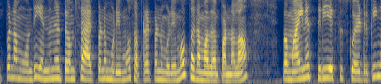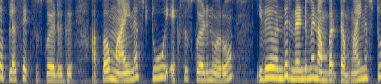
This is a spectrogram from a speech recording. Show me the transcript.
இப்போ நம்ம வந்து எந்தெந்த டேர்ம்ஸை ஆட் பண்ண முடியுமோ சப்ட்ராக்ட் பண்ண முடியுமோ இப்போ நம்ம அதை பண்ணலாம். இப்போ மைனஸ் த்ரீ எக்ஸ் ஸ்கொயர் இருக்குது இங்கே ப்ளஸ் எக்ஸ் ஸ்கொயர்ட் இருக்குது அப்போ மைனஸ் டூ எக்ஸ் ஸ்கொயர்டுன்னு வரும். இது வந்து ரெண்டுமே number term minus two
